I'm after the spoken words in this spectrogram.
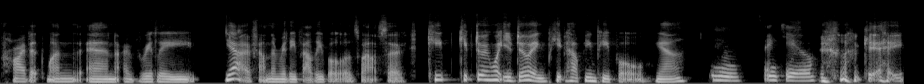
private ones, and I've really, yeah, I found them really valuable as well. So keep keep doing what you're doing. Keep helping people. Yeah. Mm, thank you. okay.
